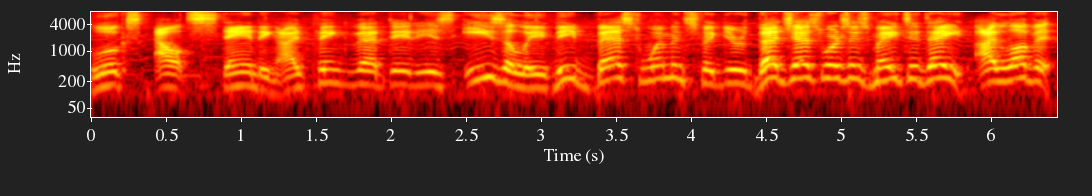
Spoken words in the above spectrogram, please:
looks outstanding. I think that it is easily the best women's figure that Jazwares has made to date. I love it.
